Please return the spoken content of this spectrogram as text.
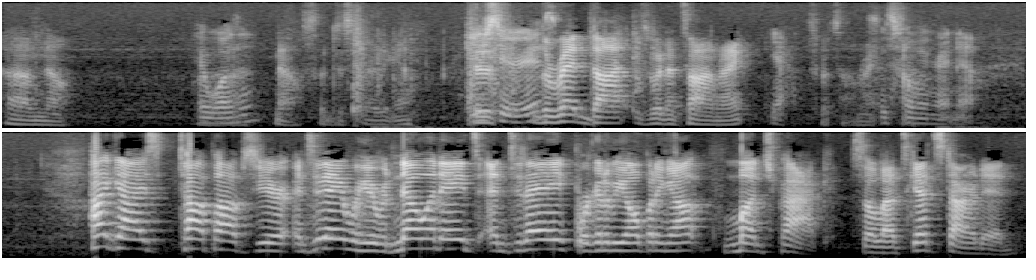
Um, no. It wasn't? No, so just start again. Are you serious? The red dot is when it's on, right? Yeah. So it's on right It's now. filming right now. Hi guys, Top Pops here, and today we're here with Noah Nades, and today we're gonna be opening up MunchPak. So let's get started.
